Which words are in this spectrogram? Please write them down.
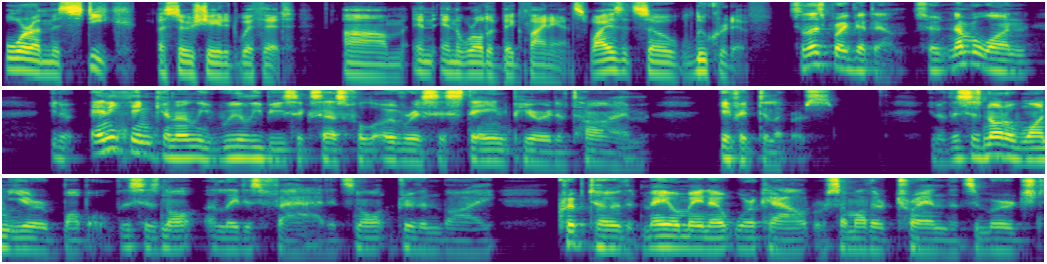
or a mystique associated with it um, in, in the world of big finance. Why is it so lucrative? So let's break that down. So number one, you know, anything can only really be successful over a sustained period of time if it delivers. You know, this is not a one year bubble. This is not a latest fad. It's not driven by crypto that may or may not work out or some other trend that's emerged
